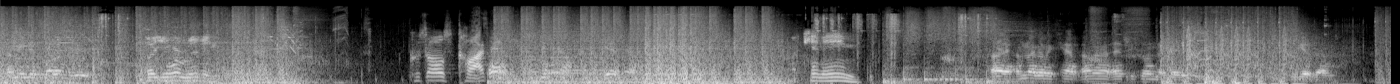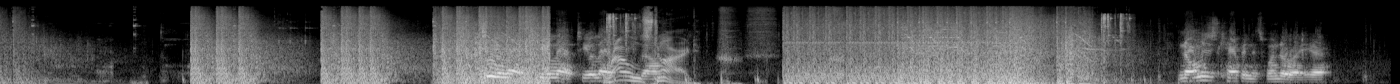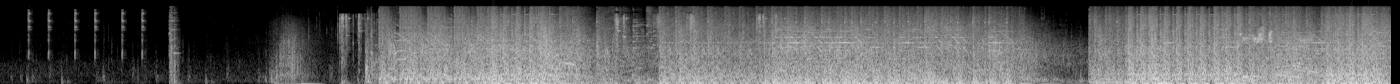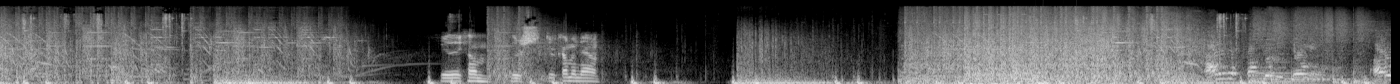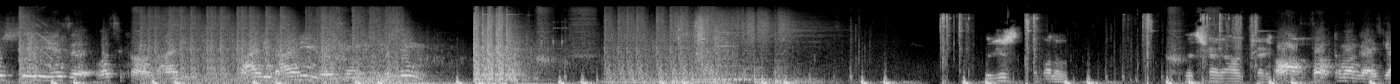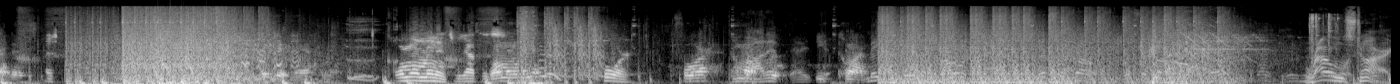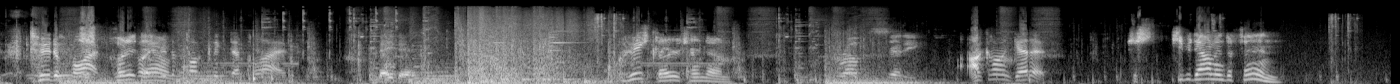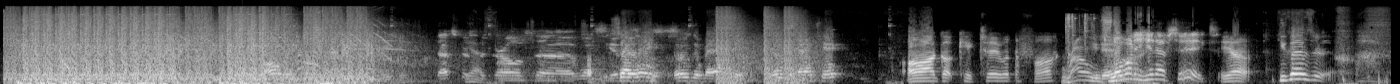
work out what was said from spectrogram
I mean, it's button roof. But you weren't moving. Cause I was Oh, typing. get him. Get him. I can't aim. Alright, I'm not gonna camp. I'm gonna actually go in the base. To get them. To your left. To your left. To your left. Round zone. start. No, I'm just camping this window right here. Dude, there's two of them. Here they come. They're sh- they're coming down. How did the fuck did he kill me? Oh shit, he is it. What's it called? Behind you. Behind you, behind you, racing. Racing. They're just them. Let's try to. I'll try to. Oh fuck, come on guys, got this. That's- They hit me. Four more minutes. We got this. One more minute? Four. Four? Come on. got it. Uh, You- Come on. Make sure the vote. What's the vote? What's the vote? Round start. Two to five. put it But down. Who the fuck picked that five? They did. Who? Start your turn down. Grub City. I can't get it. Just keep it down and defend. That's because Yes. the girls uh, won't give So us- wait, it was a bad kick. It was a bad kick? Oh, I got kicked too. What the fuck? Round You did? start. Nobody hit F6. Yeah. You guys are.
